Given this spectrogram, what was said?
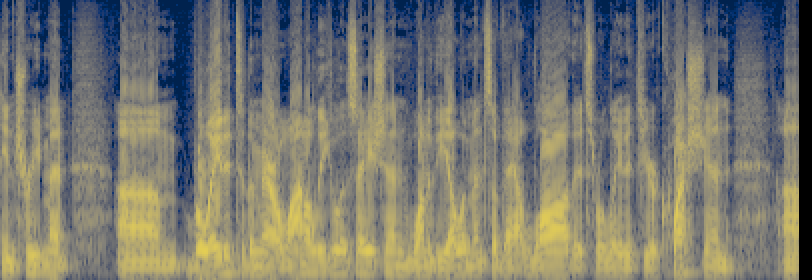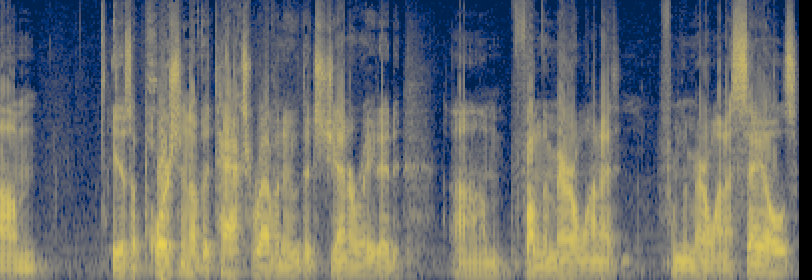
in treatment. Um, Related to the marijuana legalization, one of the elements of that law that's related to your question um, is a portion of the tax revenue that's generated um, from the marijuana, from the marijuana sales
